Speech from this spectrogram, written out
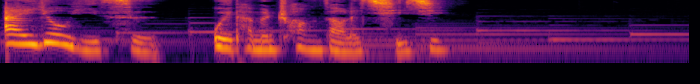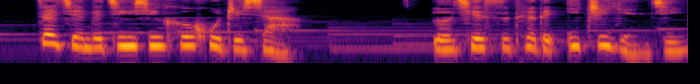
爱又一次为他们创造了奇迹。在简的精心呵护之下，罗切斯特的一只眼睛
